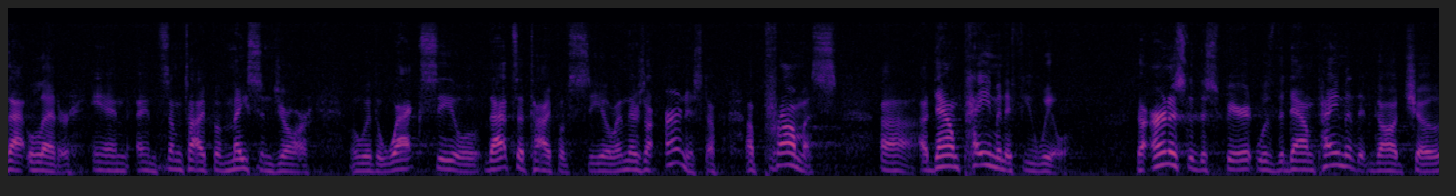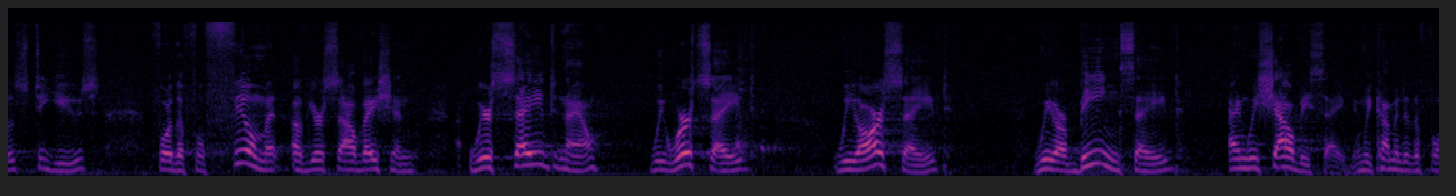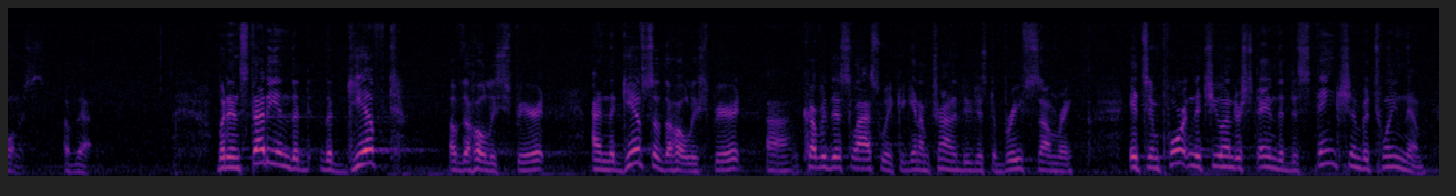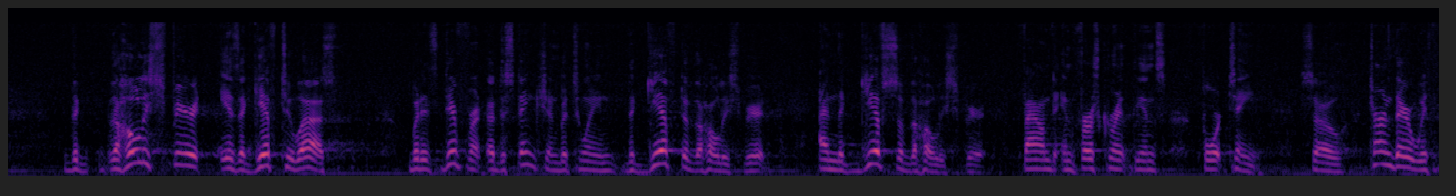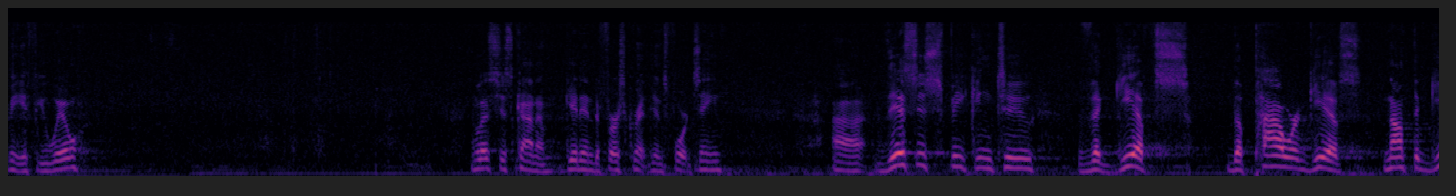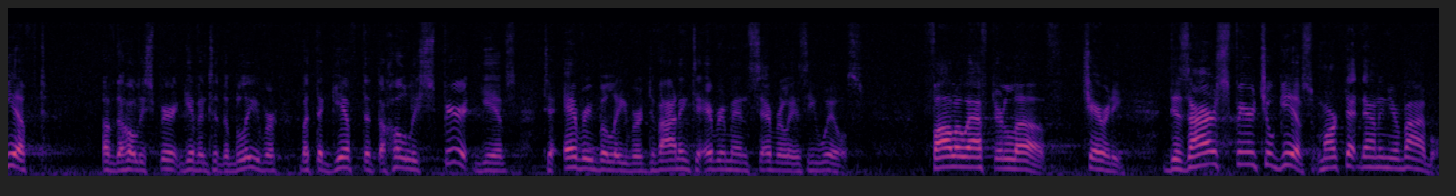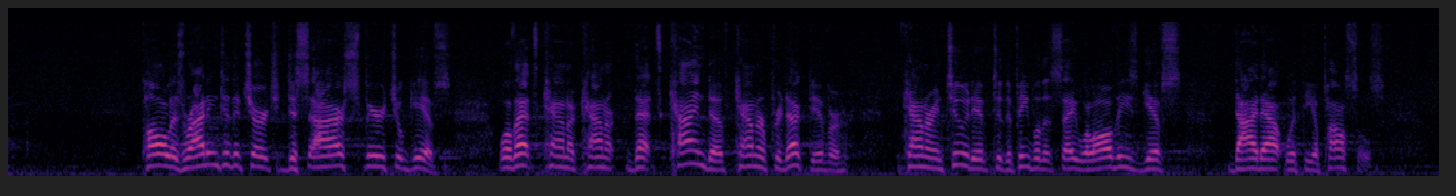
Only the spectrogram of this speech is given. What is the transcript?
that letter in, in some type of mason jar with a wax seal, that's a type of seal. And there's an earnest, a, a promise, uh, a down payment, if you will. The earnest of the Spirit was the down payment that God chose to use for the fulfillment of your salvation. We're saved now. We were saved. We are saved. We are being saved. And we shall be saved. And we come into the fullness of that. But in studying the, the gift of the Holy Spirit and the gifts of the Holy Spirit, uh, covered this last week. Again, I'm trying to do just a brief summary. It's important that you understand the distinction between them. The, the Holy Spirit is a gift to us, but it's different, a distinction between the gift of the Holy Spirit and the gifts of the Holy Spirit found in 1 Corinthians 14. So turn there with me, if you will. Let's just kind of get into 1 Corinthians 14. Uh, this is speaking to the gifts, the power gifts, not the gift of the Holy Spirit given to the believer, but the gift that the Holy Spirit gives to every believer, dividing to every man severally as he wills. Follow after love, charity. Desire spiritual gifts. Mark that down in your Bible. Paul is writing to the church, desire spiritual gifts. Well, that's kind of counter that's kind of counterproductive or counterintuitive to the people that say, well, all these gifts died out with the apostles.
